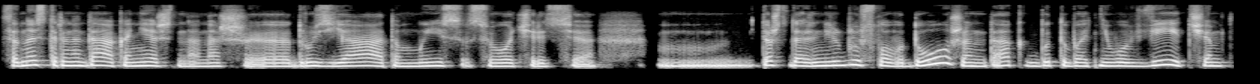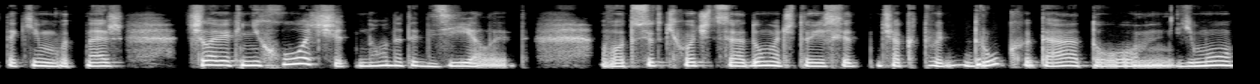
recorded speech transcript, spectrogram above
с одной стороны, да, конечно, наши друзья, там мы, в свою очередь, э, то, что даже не люблю слово «должен», да, как будто бы от него веет чем-то таким, вот, знаешь, человек не хочет, но он это делает. Вот все таки хочется думать, что если человек твой друг, да, то ему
